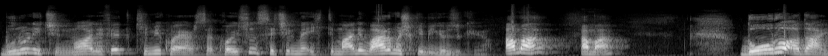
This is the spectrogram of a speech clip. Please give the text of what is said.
bunun için muhalefet kimi koyarsa koysun seçilme ihtimali varmış gibi gözüküyor. Ama ama doğru aday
